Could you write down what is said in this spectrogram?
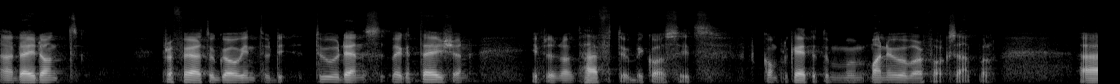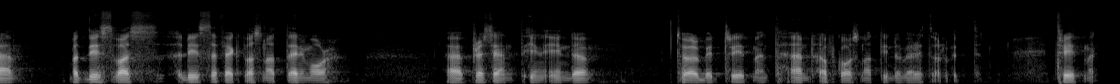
Uh, they don't prefer to go into too dense vegetation if they don't have to because it's complicated to maneuver, for example. Uh, but this was this effect was not anymore uh, present in in the turbid treatment, and of course not in the very turbid treatment.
